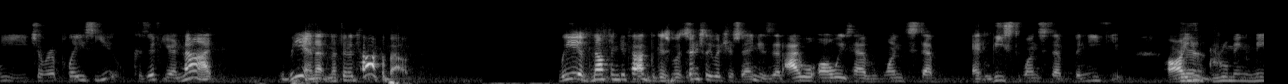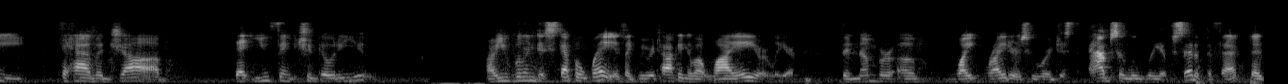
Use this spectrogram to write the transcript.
me to replace you? Because if you're not, we ain't got nothing to talk about. We have nothing to talk because essentially what you're saying is that I will always have one step, at least one step beneath you. Are Yeah. you grooming me to have a job that you think should go to you? Are you willing to step away? It's like we were talking about YA earlier. The number of white writers who are just absolutely upset at the fact that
